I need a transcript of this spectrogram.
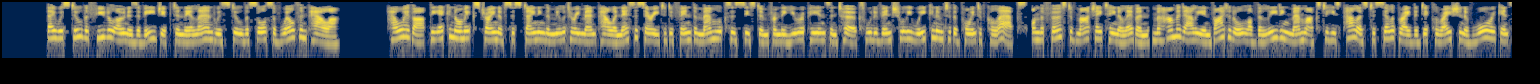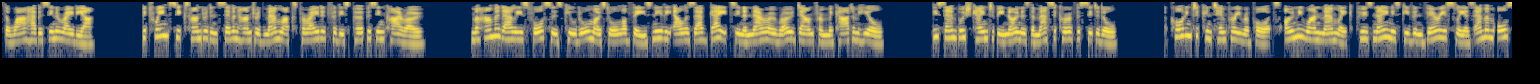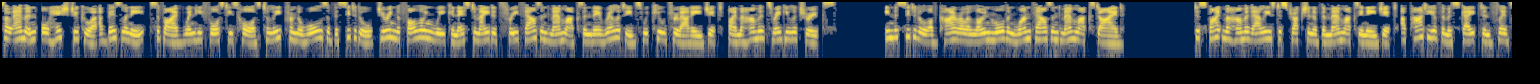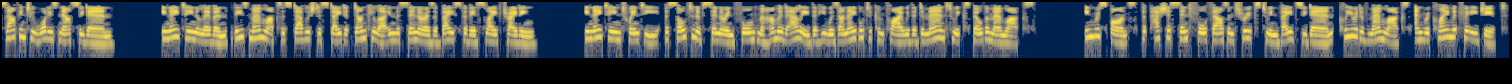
They were still the feudal owners of Egypt and their land was still the source of wealth and power. However, the economic strain of sustaining the military manpower necessary to defend the Mamluks' system from the Europeans and Turks would eventually weaken them to the point of collapse. On 1 March 1811, Muhammad Ali invited all of the leading Mamluks to his palace to celebrate the declaration of war against the Wahhabis in Arabia. Between 600 and 700 Mamluks paraded for this purpose in Cairo. Muhammad Ali's forces killed almost all of these near the Al-Azab gates in a narrow road down from Mokattam Hill. This ambush came to be known as the Massacre of the Citadel. According to contemporary reports, only one Mamluk, whose name is given variously as Amam, also Ammon, or Heshjukua, a Beslani, survived when he forced his horse to leap from the walls of the citadel. During the following week an estimated 3,000 Mamluks and their relatives were killed throughout Egypt, by Muhammad's regular troops. In the citadel of Cairo alone more than 1,000 Mamluks died. Despite Muhammad Ali's destruction of the Mamluks in Egypt, a party of them escaped and fled south into what is now Sudan. In 1811, these Mamluks established a state at Dunkila in the Sennar as a base for their slave trading. In 1820, the Sultan of Sennar informed Muhammad Ali that he was unable to comply with a demand to expel the Mamluks. In response, the Pasha sent 4,000 troops to invade Sudan, clear it of Mamluks, and reclaim it for Egypt.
